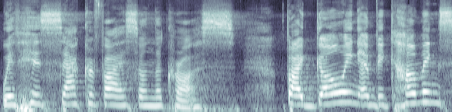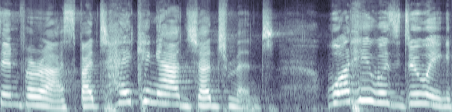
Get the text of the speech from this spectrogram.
with his sacrifice on the cross, by going and becoming sin for us, by taking our judgment, what he was doing,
